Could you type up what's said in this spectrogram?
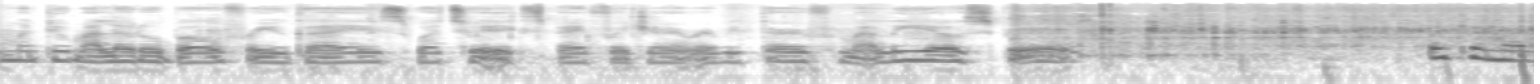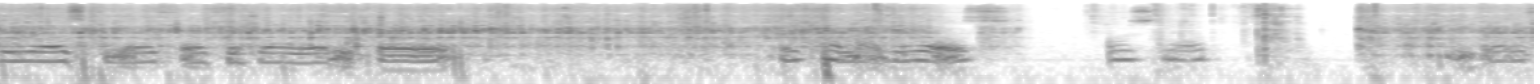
I'm gonna do my little bow for you guys. What to expect for January 3rd for my Leo spirit. Look at my Leo's beautiful for January 3rd. Look at my Leo's. Oh snap. Leo's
